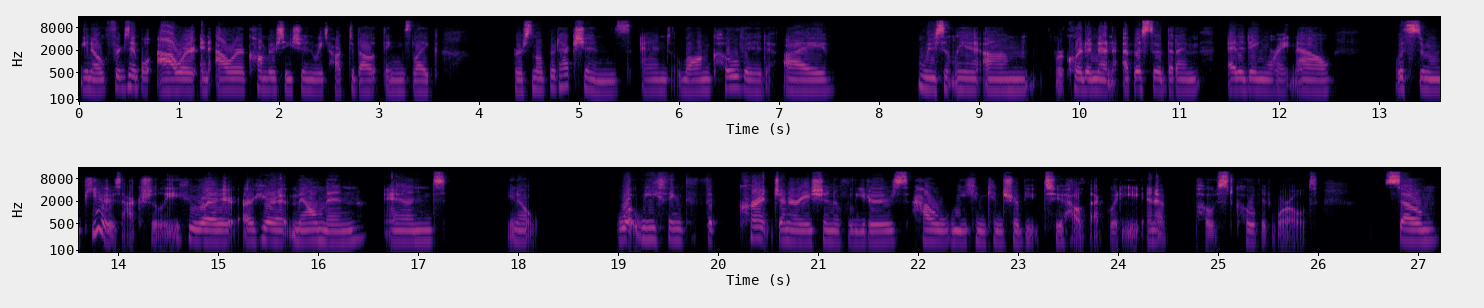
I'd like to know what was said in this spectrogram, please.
you know, for example, our in our conversation, we talked about things like personal protections and long COVID. I recently um, recorded an episode that I'm editing right now with some peers actually who are, are here at Mailman and you know what we think the current generation of leaders how we can contribute to health equity in a post COVID world. So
